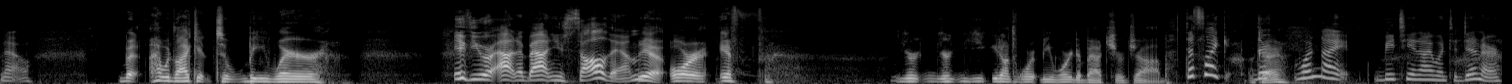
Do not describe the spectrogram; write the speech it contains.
No, but I would like it to be where, if you were out and about and you saw them, yeah, or if you're you're you you don't have to wor- be worried about your job. That's like there, Okay. one night BT and I went to dinner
